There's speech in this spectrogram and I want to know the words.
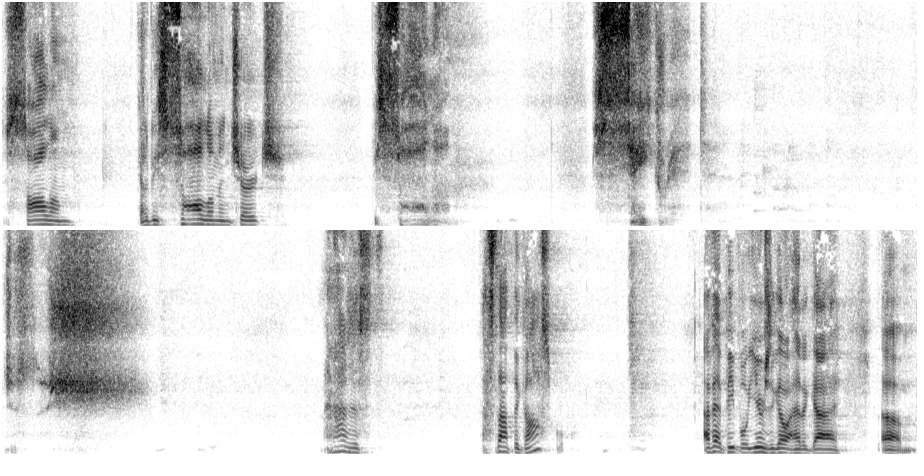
just solemn. Got to be solemn in church. Be solemn, sacred. Just shh. And I just, that's not the gospel. I've had people years ago, I had a guy, um,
